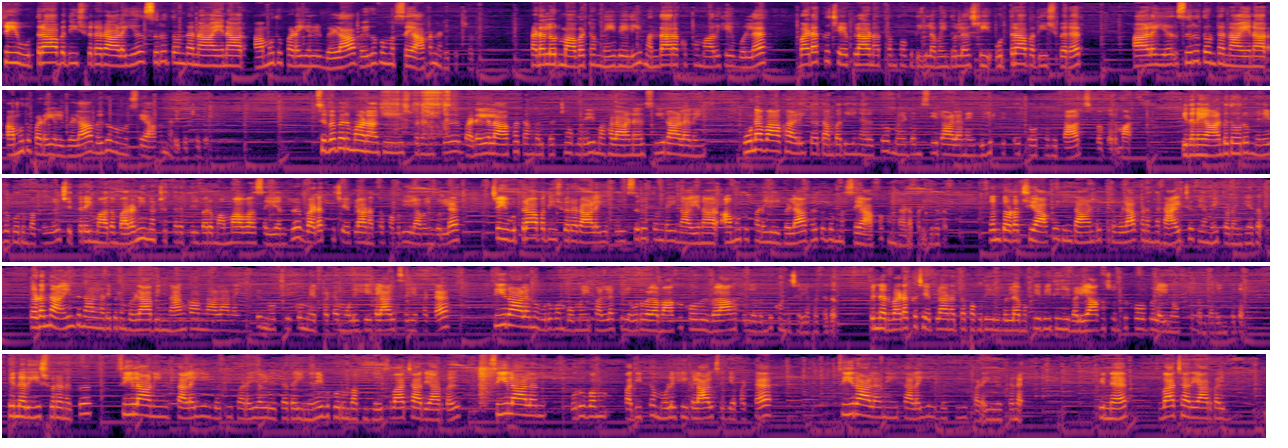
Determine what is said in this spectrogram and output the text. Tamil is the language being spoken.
ஸ்ரீ உத்தராபதீஸ்வரர் ஆலய சிறு தொண்ட நாயனார் அமுதுபடையில் விழா வெகு விமர்சையாக நடைபெற்றது. கடலூர் மாவட்டம் நெய்வேலி மந்தாரக்குப்பம் அருகே உள்ள வடக்கு சேப்லாநத்தம் பகுதியில் அமைந்துள்ள ஸ்ரீ உத்தராபதீஸ்வரர் ஆலய சிறு தொண்ட நாயனார் அமுதுபடையில் விழா வெகு விமர்சையாக நடைபெற்றது. சிவபெருமானாகிய ஈஸ்வரனுக்கு படையலாக தங்கள் பெற்ற ஒரே மகளான சீராளனை உணவாக அளித்த தம்பதியினருக்கு மீண்டும் சீராளனை உயிர்ப்பித்து தோற்றுவித்தார் சிவபெருமான். இதனை ஆண்டுதோறும் நினைவு கூறும் வகையில் சித்திரை மாதம் பரணி நட்சத்திரத்தில் வரும் அமாவாசை அன்று வடக்கு சேப்லானத்த பகுதியில் அமைந்துள்ள ஸ்ரீ உத்தராபதீஸ்வரர் ஆலயத்தில் சிறு தொண்டை நாயனார் அமுதுபடையில் விழா வெகு விமர்சையாக கொண்டாடப்படுகிறது. இதன் தொடர்ச்சியாக இந்த ஆண்டு திருவிழா கடந்த ஞாயிற்றுக்கிழமை தொடங்கியது. தொடர்ந்து ஐந்து நாள் நடைபெறும் விழாவின் நான்காம் நாளான இன்று நூற்றிற்கும் மேற்பட்ட மூலிகைகளால் செய்யப்பட்ட சீராளன் உருவம் பொம்மை பல்லக்கில் ஊர்வலமாக கோவில் வளாகத்திலிருந்து கொண்டு செல்லப்பட்டது. பின்னர் வடக்கு சேப்லானத்த பகுதியில் உள்ள முக்கிய வீதிகள் வழியாக சென்று கோவிலை நோக்கி வந்தடைந்தது. பின்னர் ஈஸ்வரனுக்கு சீலானின் தலையை வெட்டி படையல் இட்டதை நினைவு கூறும் வகையில் சிவாச்சாரியார்கள் சீலாளன் உருவம் பதித்த மூலிகைகளால் செய்யப்பட்ட சீராளனை தலையில் வெட்டி படையிலிட்டனர். பின்னர் சிவாச்சாரியார்கள்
